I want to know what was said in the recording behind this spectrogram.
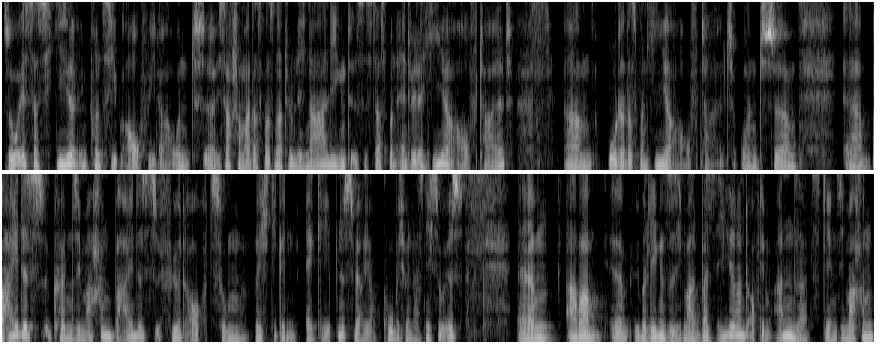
So ist das hier im Prinzip auch wieder. Und äh, ich sage schon mal, das, was natürlich naheliegend ist, ist, dass man entweder hier aufteilt ähm, oder dass man hier aufteilt. Und ähm, äh, beides können Sie machen. Beides führt auch zum richtigen Ergebnis. Wäre ja auch komisch, wenn das nicht so ist. Ähm, aber äh, überlegen Sie sich mal basierend auf dem Ansatz, den Sie machen,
